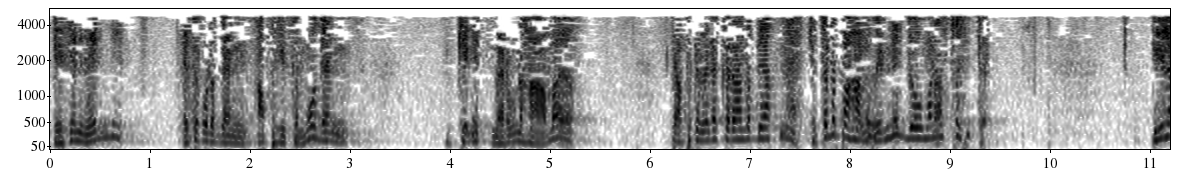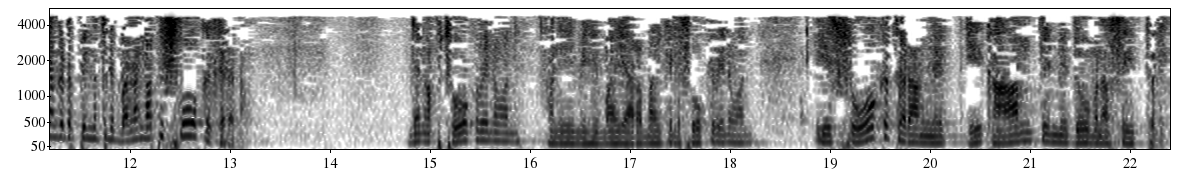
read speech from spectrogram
ඒකනේ වෙන්නේ. එතකොට දැන් අපි හිතමු දැන් කෙනෙක් මරුණාම අපිට වෙන කරන්න දෙයක් නැහැ. එතන පහළ වෙන්නේ දෝමනස්ස හිත. ඊළඟට පින්නතුනේ බලන්න අපි ශෝක කරනවා. දැන් අපි ශෝක වෙනවනේ. අනේ මෙහෙමයි අරමයි කියලා ශෝක වෙනවනේ. ඒ ශෝක කරන්නේ ඒකාන්තයෙන් මේ දෝමනස්ස හිත්වලින්.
